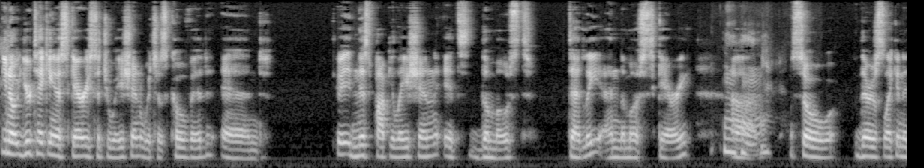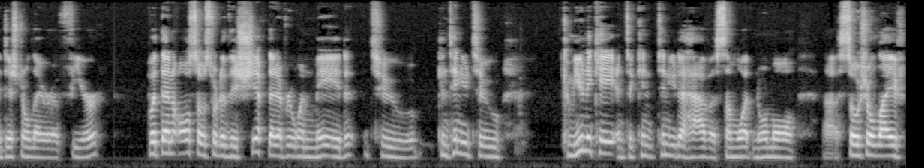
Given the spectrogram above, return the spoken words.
you know, you're taking a scary situation, which is COVID, and in this population, it's the most deadly and the most scary. Mm-hmm. Uh, so there's like an additional layer of fear. But then also, sort of this shift that everyone made to continue to communicate and to continue to have a somewhat normal uh, social life,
